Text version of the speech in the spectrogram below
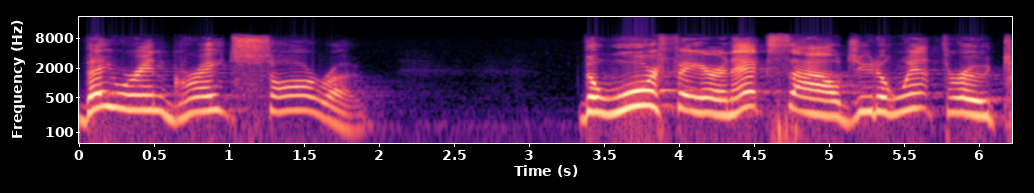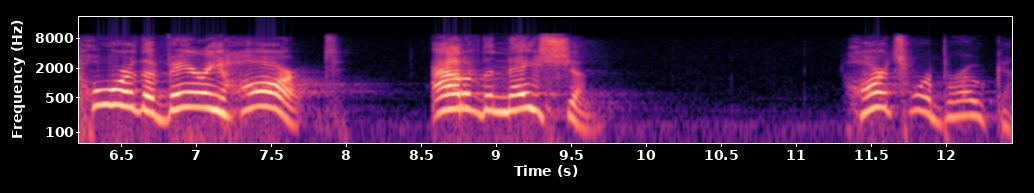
They were in great sorrow. The warfare and exile Judah went through tore the very heart out of the nation. Hearts were broken.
